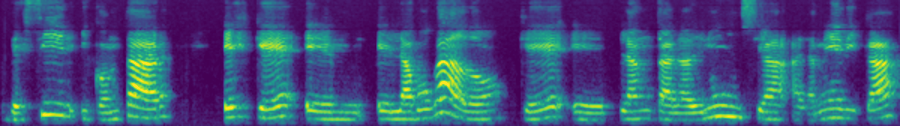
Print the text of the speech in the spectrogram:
decir y contar es que eh, el abogado que eh, planta la denuncia a la médica,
